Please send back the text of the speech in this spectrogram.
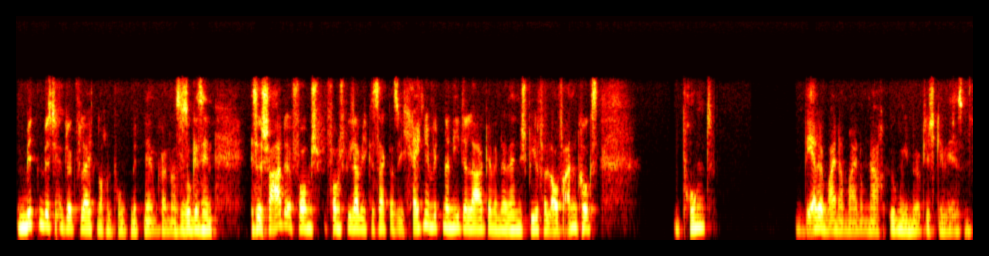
mit ein bisschen Glück vielleicht noch einen Punkt mitnehmen können. Also so gesehen ist es schade. Vorm, vorm Spiel habe ich gesagt, also ich rechne mit einer Niederlage, wenn du den Spielverlauf anguckst. ein Punkt wäre meiner Meinung nach irgendwie möglich gewesen.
